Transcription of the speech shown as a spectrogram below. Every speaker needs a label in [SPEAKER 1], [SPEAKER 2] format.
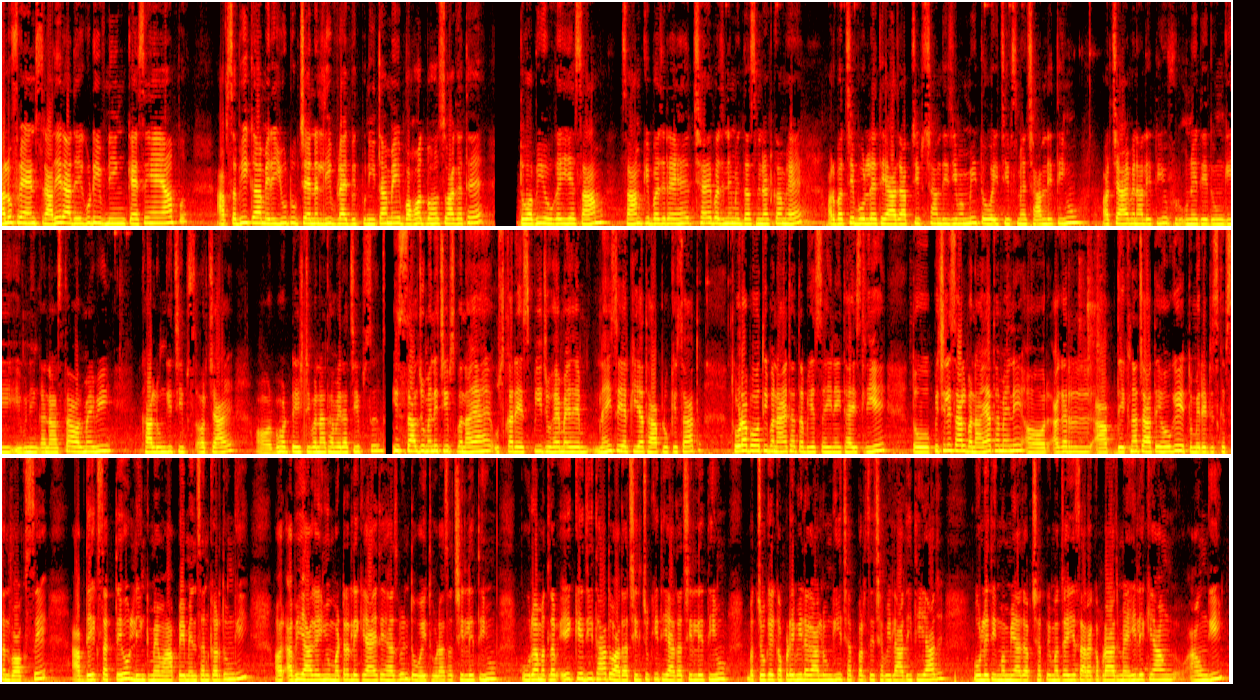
[SPEAKER 1] Hello friends, Radhe Radhe, good evening. कैसे हैं आप? आप सभी का मेरे YouTube channel live life with Punita में बहुत बहुत स्वागत है। तो अभी हो गई है शाम। शाम के बज रहे हैं छः बजने में दस मिनट कम है। और बच्चे बोल रहे थे, आज आप चिप्स छान दीजिए मम्मी तो वही चिप्स मैं छान लेती हूँ और चाय बना लेती हूँ। फिर उन्हें दे दूँगी इवनिंग का नाश्ता और मैं भी खा लूँगी चिप्स और चाय। और बहुत टेस्टी बना था मेरा चिप्स। इस साल जो मैंने चिप्स बनाया है, उसका रेसिपी जो है मैं नहीं शेयर किया था आप लोग के साथ। थोड़ा बहुत ही बनाया था, तबीयत सही नहीं था इसलिए तो पिछले साल बनाया था मैंने और अगर आप देखना चाहते होगे तो मेरे डिस्क्रिप्शन बॉक्स से आप देख सकते हो, लिंक मैं वहाँ पे मेंशन कर दूँगी। और अभी आ गई हूँ, मटर लेके आए थे हस्बैंड तो वही थोड़ा सा छिल लेती हूँ। पूरा मतलब एक के था तो आधा छिल चुकी थी, आधा छिल लेती हूँ। बच्चों के कपड़े भी लगा लूँगी, छत पर से छवि ला दी थी आज। बोले थी मम्मी, आज आप छत पर मत जाइए, सारा कपड़ा आज मैं ही लेके आऊँ, आऊँगी।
